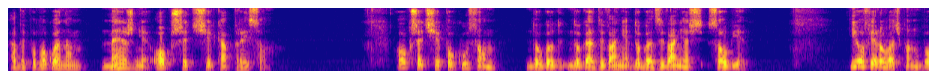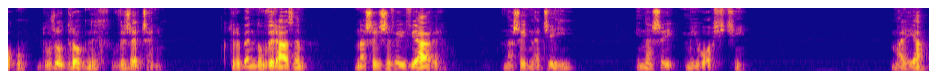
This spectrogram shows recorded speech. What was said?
aby pomogła nam mężnie oprzeć się kaprysom, oprzeć się pokusom dogadywania, dogadywania sobie i ofiarować Panu Bogu dużo drobnych wyrzeczeń, które będą wyrazem naszej żywej wiary, naszej nadziei i naszej miłości. Maria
